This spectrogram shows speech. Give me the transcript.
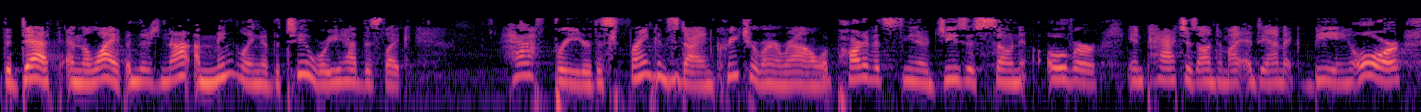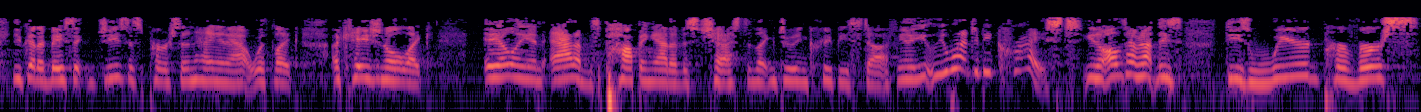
the death and the life. And there's not a mingling of the two where you have this like half breed or this Frankenstein creature running around where part of it's, you know, Jesus sewn over in patches onto my Adamic being. Or you've got a basic Jesus person hanging out with like occasional like alien Adams popping out of his chest and like doing creepy stuff. You know, you, you want it to be Christ, you know, all the time, not these, these weird, perverse,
